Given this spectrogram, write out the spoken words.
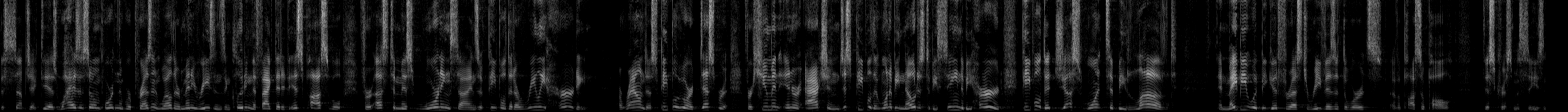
the subject is. Why is it so important that we're present? Well, there are many reasons, including the fact that it is possible for us to miss warning signs of people that are really hurting around us, people who are desperate for human interaction, just people that want to be noticed, to be seen, to be heard, people that just want to be loved. And maybe it would be good for us to revisit the words of Apostle Paul this Christmas season.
